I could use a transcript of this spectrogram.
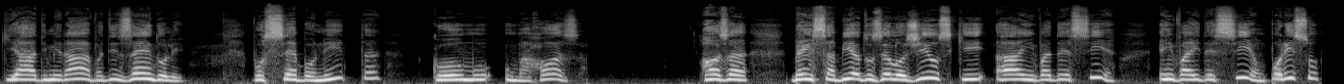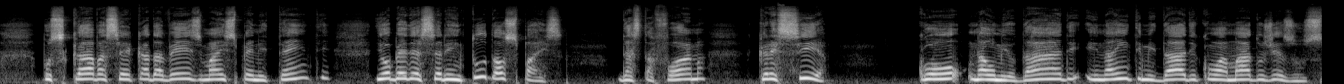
que a admirava, dizendo-lhe: Você é bonita como uma rosa. Rosa bem sabia dos elogios que a envaideciam, envaideciam, por isso buscava ser cada vez mais penitente e obedecer em tudo aos pais. Desta forma, crescia com na humildade e na intimidade com o amado Jesus.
